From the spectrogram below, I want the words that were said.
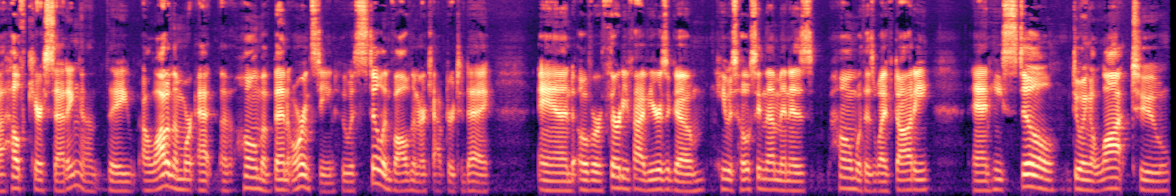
a healthcare setting. Uh, they a lot of them were at the home of Ben Orenstein, who is still involved in our chapter today. And over 35 years ago, he was hosting them in his home with his wife Dottie, and he's still doing a lot to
